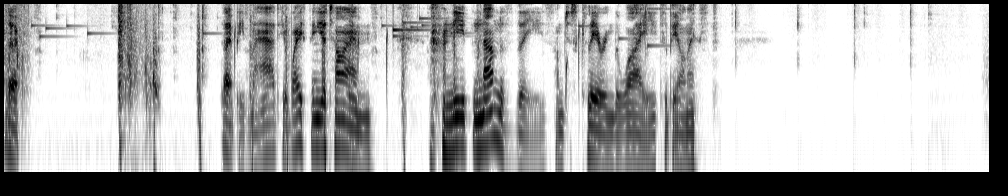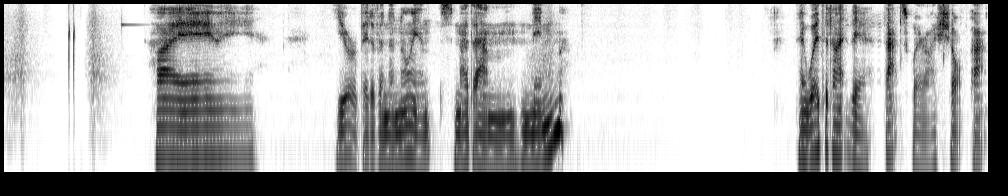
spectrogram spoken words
Look. Don't be mad, you're wasting your time. I need none of these. I'm just clearing the way, to be honest. Hi. You're a bit of an annoyance, Madame Mim. Now, where did I... There. That's where I shot that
